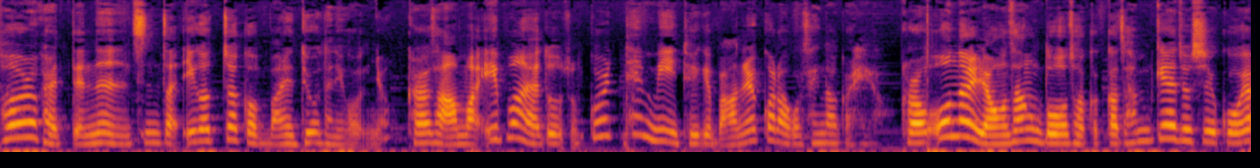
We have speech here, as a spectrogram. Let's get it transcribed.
서울 갈 때는 진짜 이것저것 많이 들고 다니거든요. 그래서 아마 이번에도 좀 꿀템이 되게 많을 거라고 생각을 해요. 그럼 오늘 영상도 저 끝까지 함께 해주시고요.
